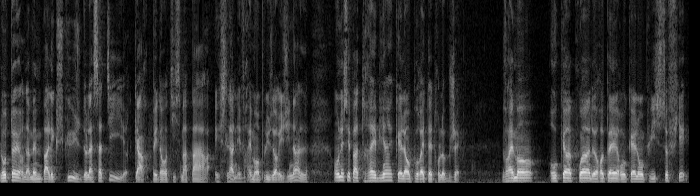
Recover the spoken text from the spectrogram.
L'auteur n'a même pas l'excuse de la satire, car pédantisme à part, et cela n'est vraiment plus original, on ne sait pas très bien quel en pourrait être l'objet. Vraiment, aucun point de repère auquel on puisse se fier,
